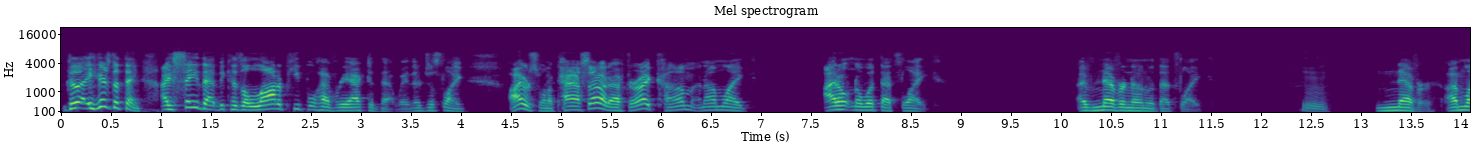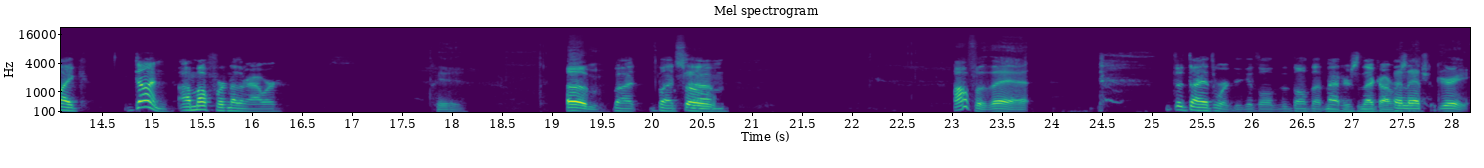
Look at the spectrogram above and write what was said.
Because here's the thing, I say that because a lot of people have reacted that way. They're just like, I just want to pass out after I come, and I'm like, I don't know what that's like. I've never known what that's like. Hmm. Never. I'm like, done. I'm up for another hour. Yeah. Um, But but So- um, off of that, the diet's working. It's all, all that matters in that conversation. and that's great.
